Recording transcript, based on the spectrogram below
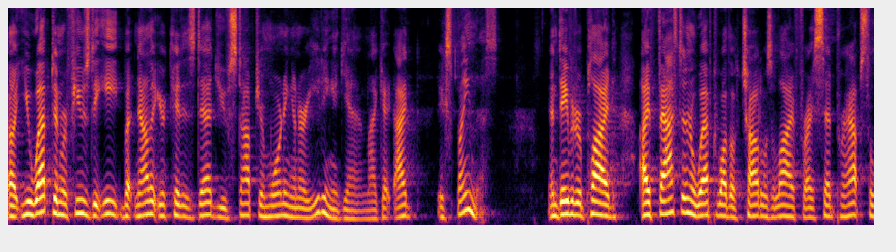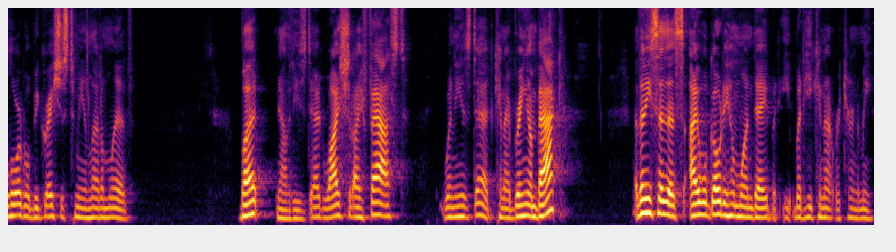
uh, you wept and refused to eat, but now that your kid is dead, you've stopped your mourning and are eating again. Like I, I explained this. And David replied, I fasted and wept while the child was alive, for I said, Perhaps the Lord will be gracious to me and let him live. But now that he's dead, why should I fast when he is dead? Can I bring him back? And then he says this I will go to him one day, but he, but he cannot return to me.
